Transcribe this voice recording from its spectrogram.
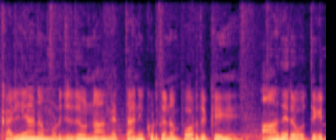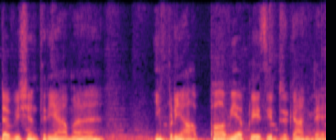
கல்யாணம் முடிஞ்சதும் நாங்க தனி கொடுத்தனம் போறதுக்கு ஆதரவு ஒத்துக்கிட்ட விஷயம் தெரியாம இப்படி அப்பாவியா பேசிட்டு இருக்காங்களே.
